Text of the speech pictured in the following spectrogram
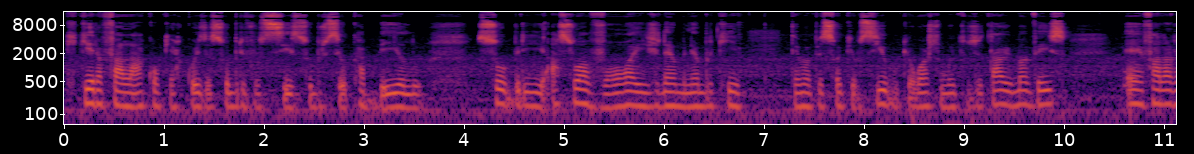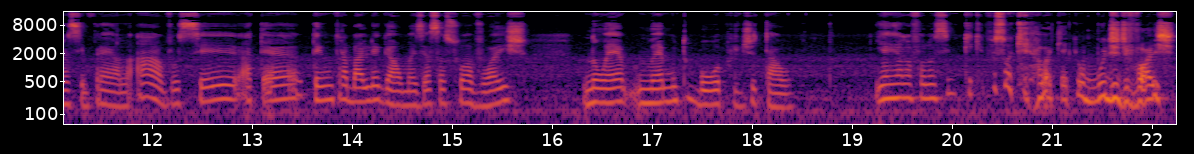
que queira falar qualquer coisa sobre você, sobre o seu cabelo, sobre a sua voz, né? Eu me lembro que tem uma pessoa que eu sigo, que eu gosto muito de tal, e uma vez é, falaram assim para ela: Ah, você até tem um trabalho legal, mas essa sua voz não é, não é muito boa pro digital. E aí ela falou assim: O que, que a pessoa quer? Ela quer que eu mude de voz?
